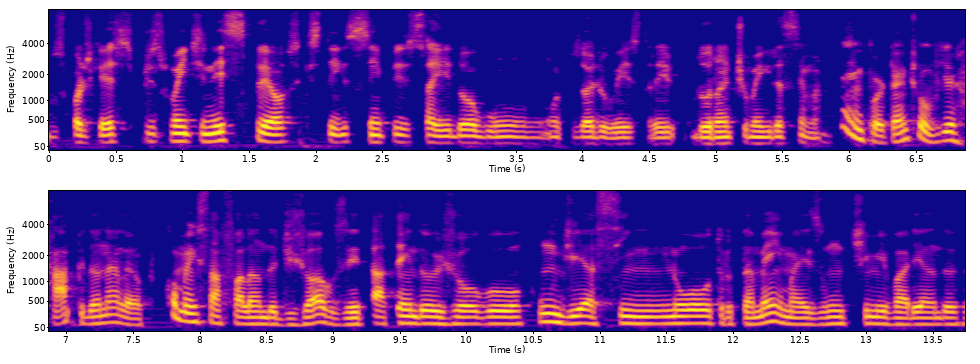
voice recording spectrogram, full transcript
dos podcasts, principalmente nesses playoffs que tem sempre saído algum episódio extra durante o meio da semana. É importante ouvir rápido, né, Léo? Tá falando de jogos e tá tendo jogo um dia assim, no outro também, mas um time variando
